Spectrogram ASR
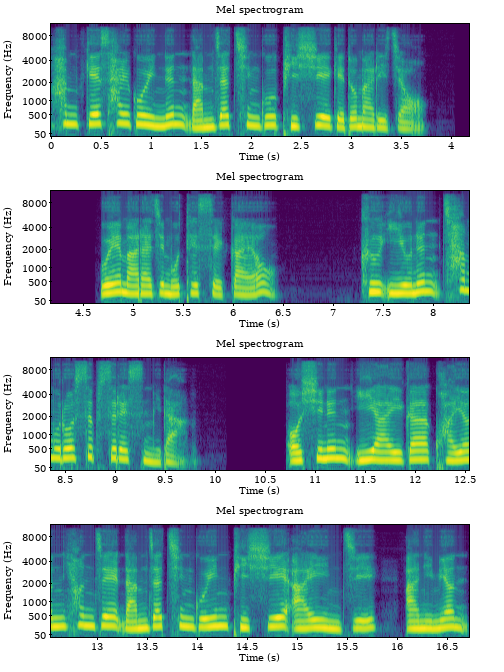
함께 살고 있는 남자친구 B 씨에게도 말이죠. 왜 말하지 못했을까요? 그 이유는 참으로 씁쓸했습니다. 어 씨는 이 아이가 과연 현재 남자친구인 B 씨의 아이인지 아니면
